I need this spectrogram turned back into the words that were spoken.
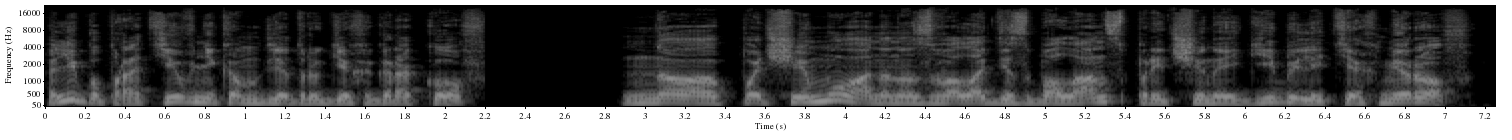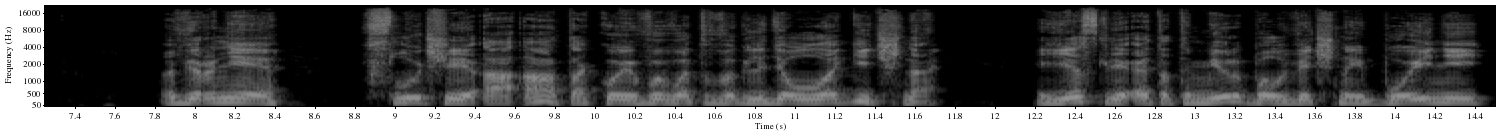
либо противником для других игроков. Но почему она назвала дисбаланс причиной гибели тех миров? Вернее, в случае АА такой вывод выглядел логично. Если этот мир был вечной бойней,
